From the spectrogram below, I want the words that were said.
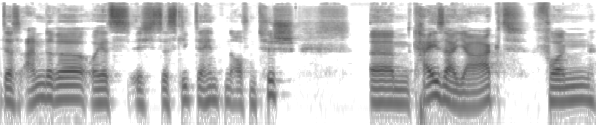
das andere, oh jetzt, ich, das liegt da hinten auf dem Tisch, ähm, Kaiserjagd von,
